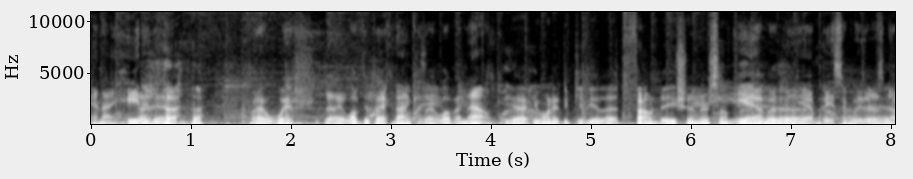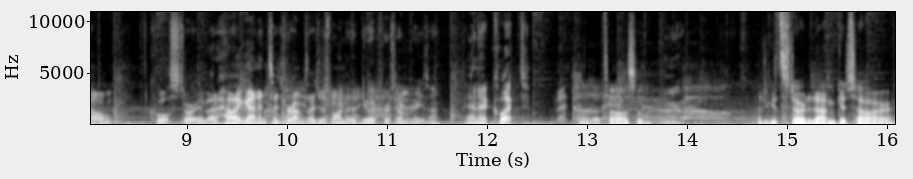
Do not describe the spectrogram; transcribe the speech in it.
and I hated it. but I wish that I loved it back then because I love it now. yeah, he wanted to give you that foundation or something. Yeah, but but yeah, basically, there's no cool story about how I got into drums. I just wanted to do it for some reason, and it clicked. Oh, that's awesome. Yeah. How'd you get started on guitar?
